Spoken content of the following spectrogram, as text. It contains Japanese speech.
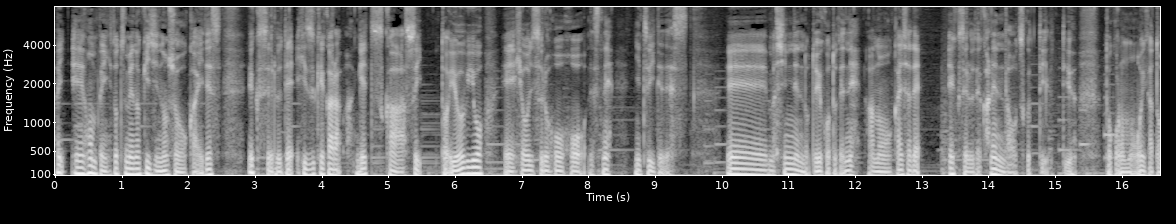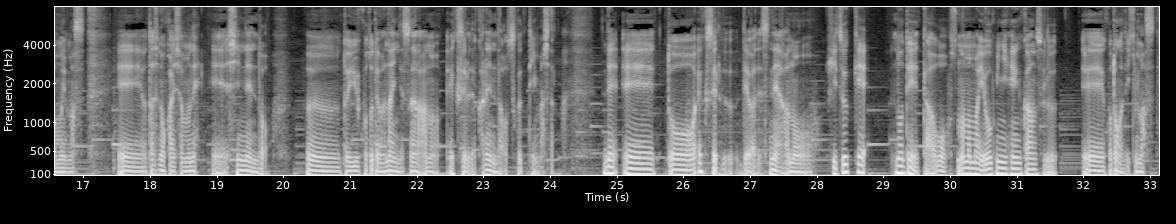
はい、えー、本編一つ目の記事の紹介です。Excel で日付から月、火、水と曜日を、えー、表示する方法ですね、についてです。えー、まあ、新年度ということでね、あの、会社で Excel でカレンダーを作っているっていうところも多いかと思います。えー、私の会社もね、えー、新年度、うーん、ということではないんですが、あの、Excel でカレンダーを作っていました。で、えー、っと、Excel ではですね、あの、日付のデータをそのまま曜日に変換する、えー、ことができます。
